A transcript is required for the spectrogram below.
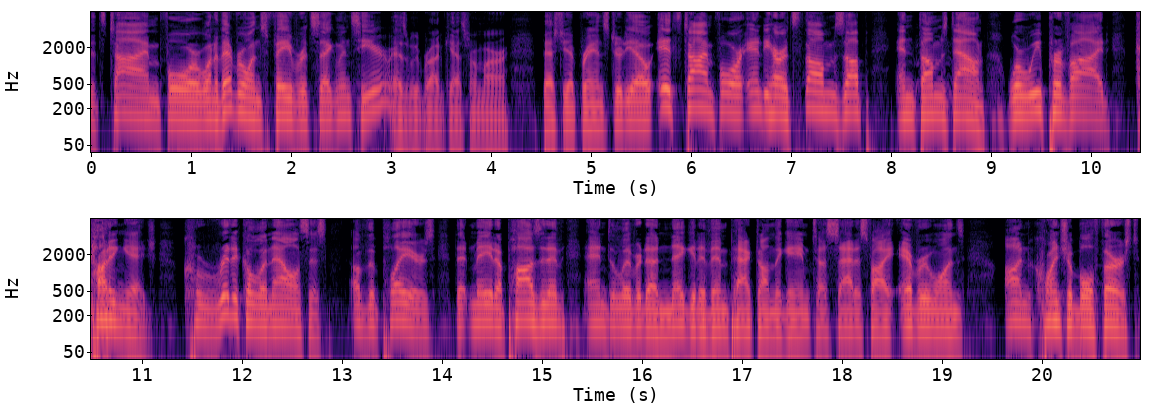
It's time for one of everyone's favorite segments here as we broadcast from our Best Yet Brand studio. It's time for Andy Hart's Thumbs Up and Thumbs Down, where we provide cutting edge, critical analysis of the players that made a positive and delivered a negative impact on the game to satisfy everyone's unquenchable thirst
